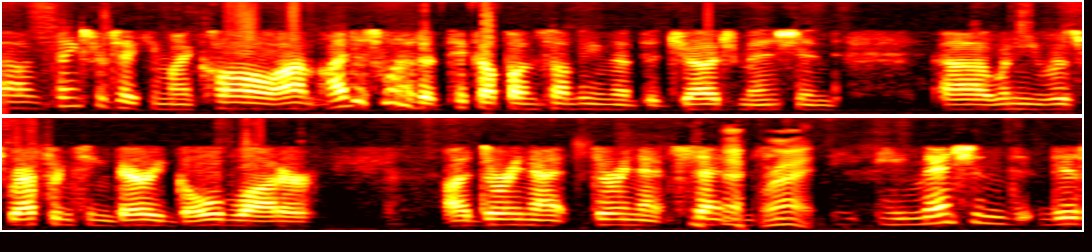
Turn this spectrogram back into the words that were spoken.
Uh, thanks for taking my call. Um, I just wanted to pick up on something that the judge mentioned uh, when he was referencing Barry Goldwater uh, during that during that sentence. right. He mentioned this.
